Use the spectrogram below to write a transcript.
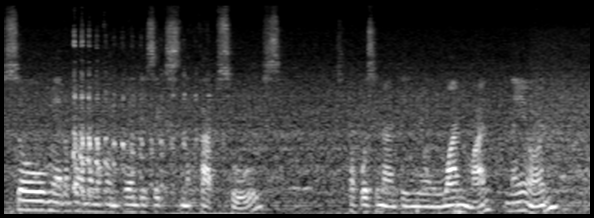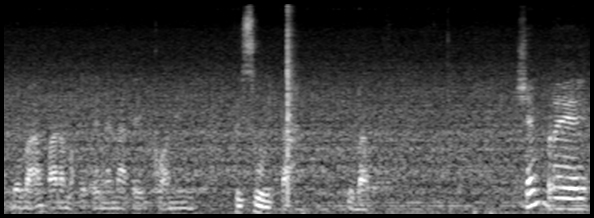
So, meron pa naman akong 26 na capsules. Tapusin natin yung 1 month na yon, 'di ba? Para makita na natin kung ano yung resulta, 'di ba? Syempre,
